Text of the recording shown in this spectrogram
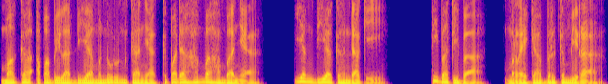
maka apabila dia menurunkannya kepada hamba-hambanya yang dia kehendaki, tiba-tiba mereka bergembira.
